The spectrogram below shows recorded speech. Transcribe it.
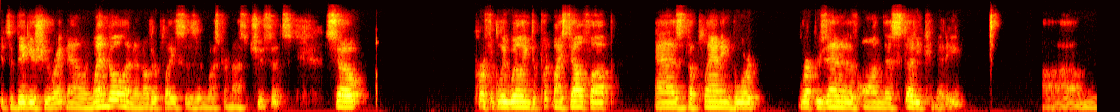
it's a big issue right now in Wendell and in other places in Western Massachusetts. So perfectly willing to put myself up as the planning board representative on this study committee. Um,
